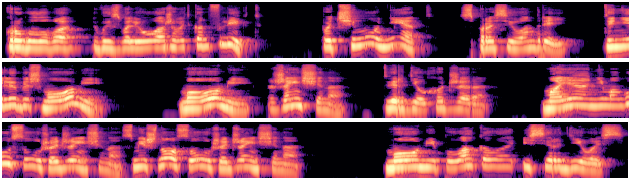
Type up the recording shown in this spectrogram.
Круглова вызвали улаживать конфликт. «Почему нет?» – спросил Андрей. «Ты не любишь Маоми?» «Маоми – женщина», – твердил Ходжера. «Моя не могу слушать женщина. Смешно слушать женщина». Маоми плакала и сердилась.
